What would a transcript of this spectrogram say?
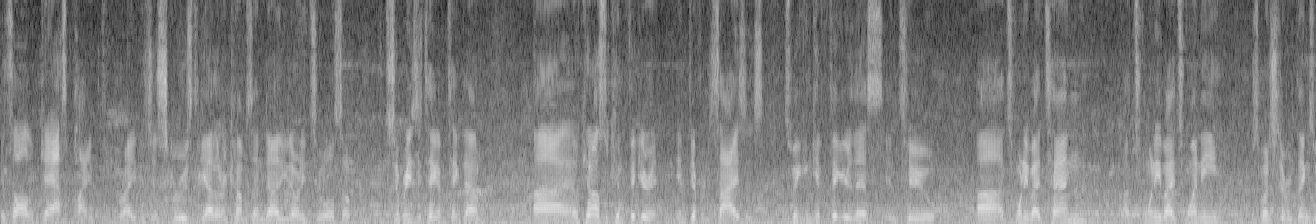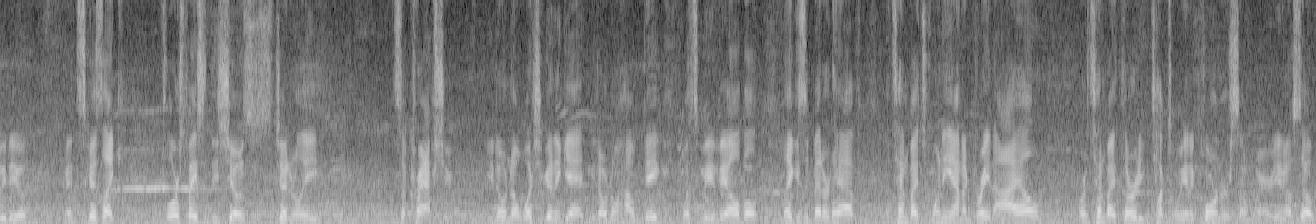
it's all gas pipe, right? It just screws together and comes undone. You don't need tools, so super easy to take up, take down. Uh, we can also configure it in different sizes, so we can configure this into uh, 20 by 10, a 20 by 20. There's a bunch of different things we do. It's because like floor space at these shows is generally it's a crapshoot. You don't know what you're going to get. You don't know how big, what's going to be available. Like, is it better to have a 10 by 20 on a great aisle or a 10 by 30 tucked away in a corner somewhere? You know, so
